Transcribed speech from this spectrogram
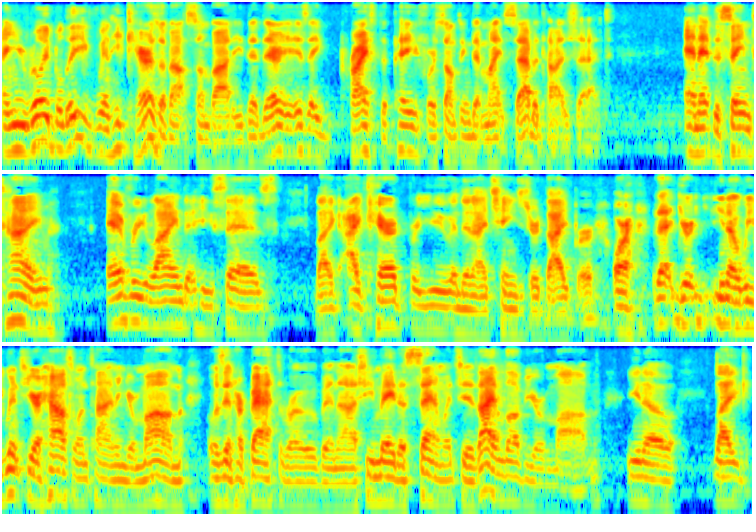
And you really believe when he cares about somebody that there is a price to pay for something that might sabotage that. And at the same time, every line that he says, like I cared for you and then I changed your diaper, or that you're, you know, we went to your house one time and your mom was in her bathrobe and uh, she made us sandwiches. I love your mom, you know, like,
